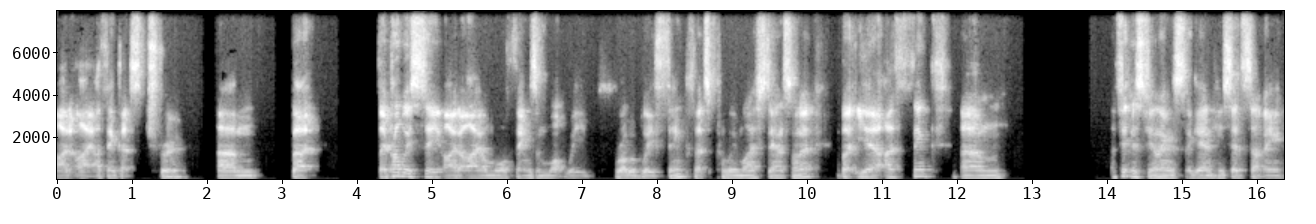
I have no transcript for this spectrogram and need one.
eye to eye. I think that's true. Um, but they probably see eye to eye on more things than what we probably think. That's probably my stance on it. But yeah, I think um, FitnessFeelz again. He said something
